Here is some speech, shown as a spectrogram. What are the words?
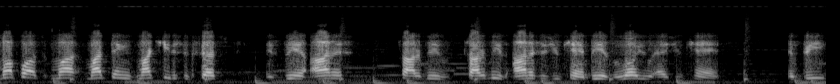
my part, my my thing, my key to success is being honest. Try to be try to be as honest as you can. Be as loyal as you can, and be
